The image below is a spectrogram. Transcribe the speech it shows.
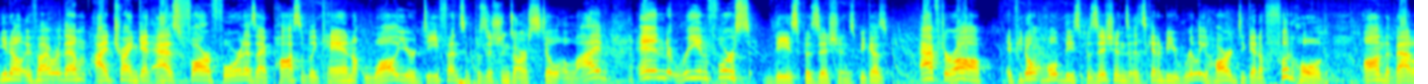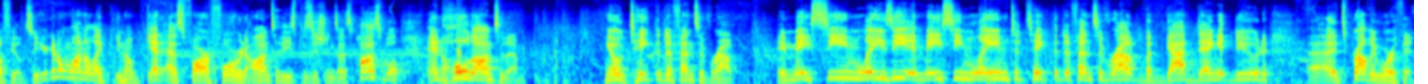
You know, if I were them, I'd try and get as far forward as I possibly can while your defensive positions are still alive and reinforce these positions because after all, if you don't hold these positions, it's going to be really hard to get a foothold on the battlefield. So you're going to want to like, you know, get as far forward onto these positions as possible and hold on to them. You know, take the defensive route. It may seem lazy, it may seem lame to take the defensive route, but god dang it, dude, uh, it's probably worth it.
